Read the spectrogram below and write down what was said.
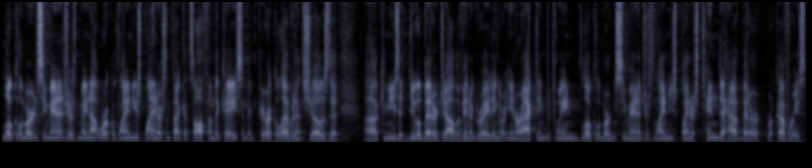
local emergency managers may not work with land use planners. In fact, that's often the case, and empirical evidence shows that uh, communities that do a better job of integrating or interacting between local emergency managers and land use planners tend to have better recoveries.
